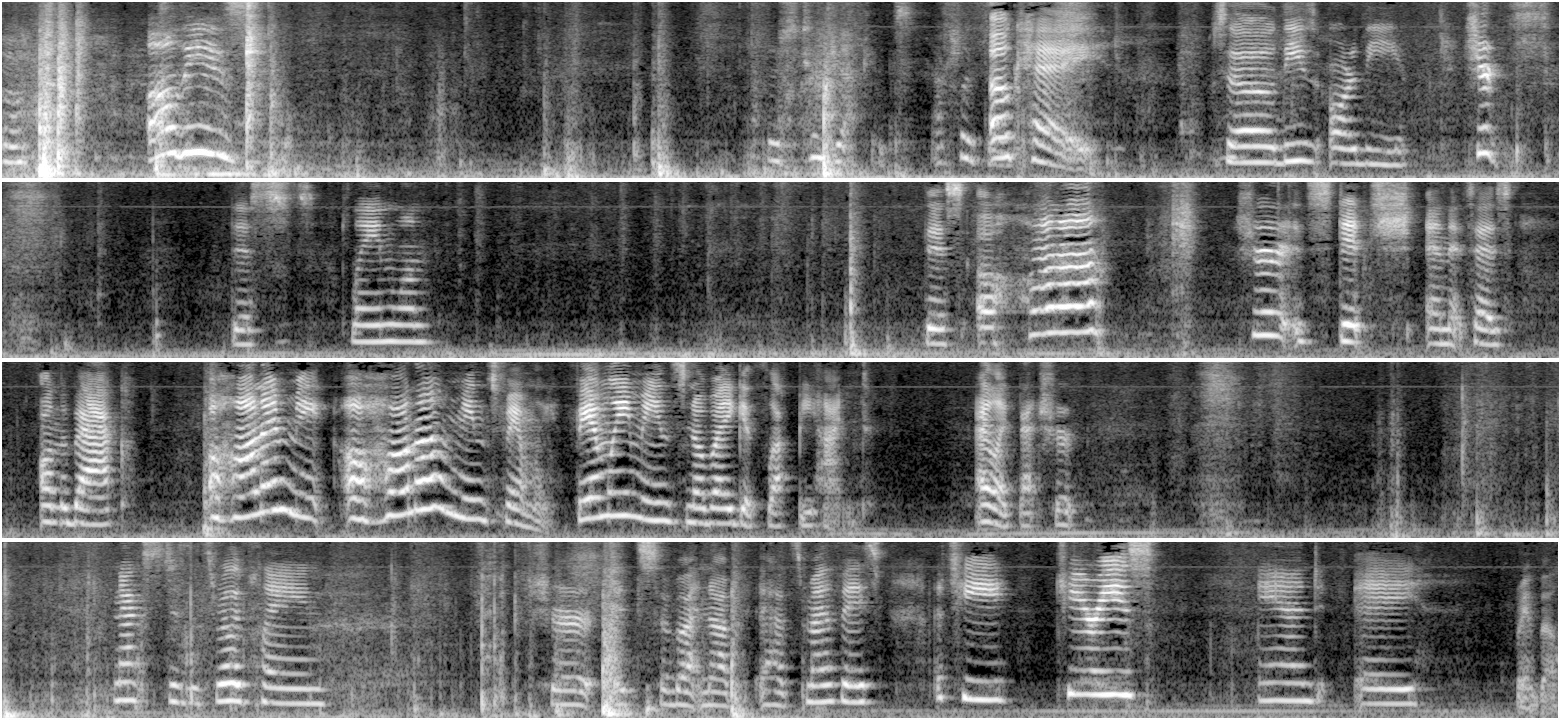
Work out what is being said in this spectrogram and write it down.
Ugh. All these. There's two jackets. Actually, three. Okay. So these are the shirts. This plain one. This Ohana shirt. It's stitched and it says on the back. Ohana mean Ohana means family. Family means nobody gets left behind. I like that shirt. Next is it's really plain shirt. It's a button up. It has a smiley face, a T, cherries, and a rainbow.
